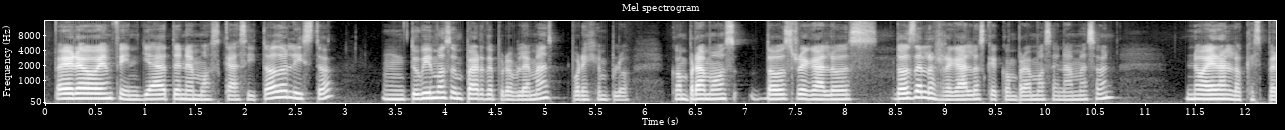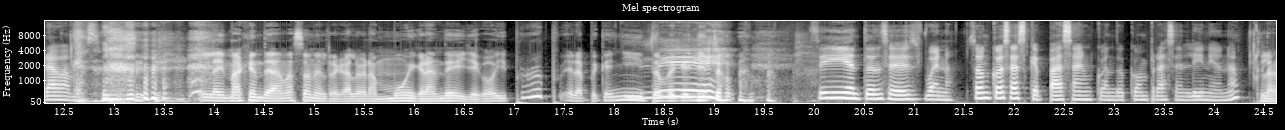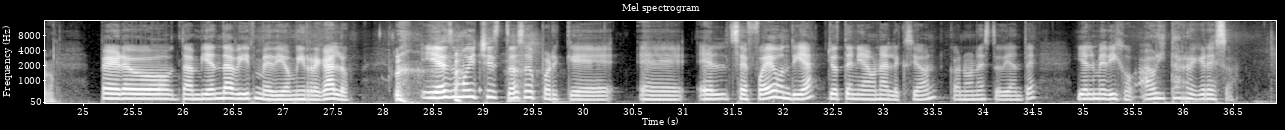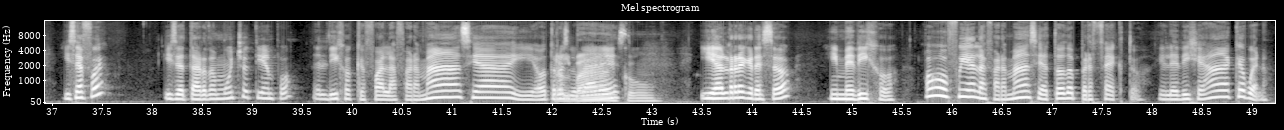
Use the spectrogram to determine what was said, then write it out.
Pero, en fin, ya tenemos casi todo listo. Mm, tuvimos un par de problemas. Por ejemplo, compramos dos regalos, dos de los regalos que compramos en Amazon no eran lo que esperábamos. En la imagen de Amazon el regalo era muy grande y llegó y era pequeñito, pequeñito. sí, entonces, bueno, son cosas que pasan cuando compras en línea, ¿no? Claro. Pero también David me dio mi regalo. Y es muy chistoso porque eh, él se fue un día, yo tenía una lección con un estudiante Y él me dijo, ahorita regreso. Y se fue. Y se tardó mucho tiempo. Él dijo que fue a la farmacia y otros Al lugares. banco. Y él regresó y me dijo, oh, fui a la farmacia, todo perfecto. Y le dije, ah, qué bueno.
